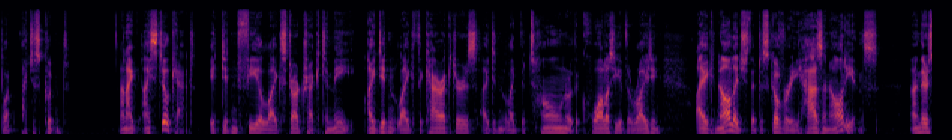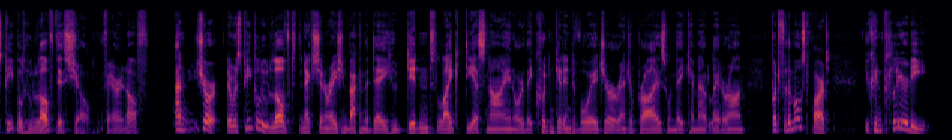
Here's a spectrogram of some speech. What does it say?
but I just couldn't. And I, I still can't. It didn't feel like Star Trek to me. I didn't like the characters, I didn't like the tone or the quality of the writing. I acknowledge that Discovery has an audience, and there's people who love this show, fair enough. And sure, there was people who loved the next generation back in the day who didn't like DS9 or they couldn't get into Voyager or Enterprise when they came out later on. But for the most part, you can clearly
